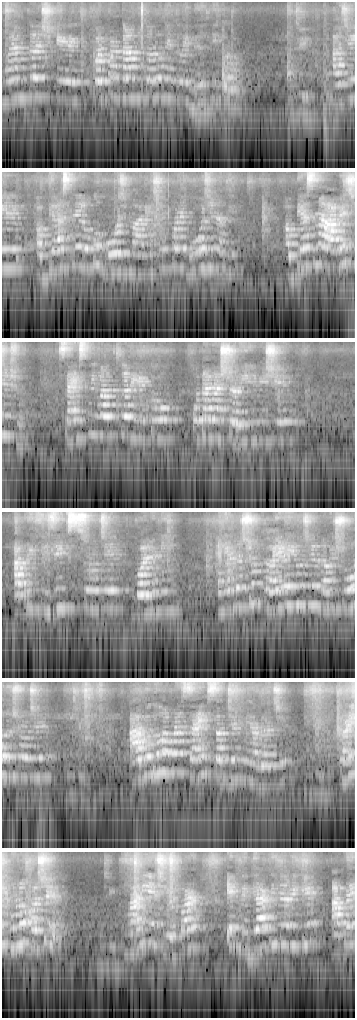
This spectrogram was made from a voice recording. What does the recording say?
હું એમ કહીશ કે કોઈ પણ કામ કરો ને તો એ દિલથી કરો. આજે અભ્યાસને લોકો બોજ માને છે પણ એ બોજ નથી. અભ્યાસમાં આવે છે શું? સાયન્સની વાત કરીએ તો પોતાના શરીર વિશે આપણી ફિઝિક્સ શું છે વર્લ્ડની એની અંદર શું થઈ રહ્યું છે નવી શોધ શું છે? આ બધું આપણા સાયન્સ સબ્જેક્ટની અંદર છે. ઘણી ભૂલો હશે. માનીએ છીએ પણ એક વિદ્યાર્થી તરીકે આપણે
